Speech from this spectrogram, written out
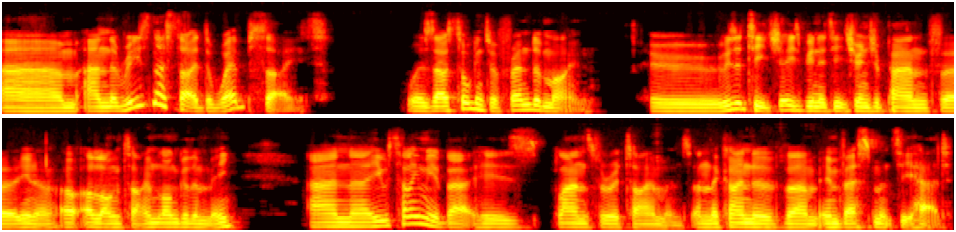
Um, and the reason I started the website was I was talking to a friend of mine who who's a teacher. He's been a teacher in Japan for you know a, a long time, longer than me. And uh, he was telling me about his plans for retirement and the kind of um, investments he had.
